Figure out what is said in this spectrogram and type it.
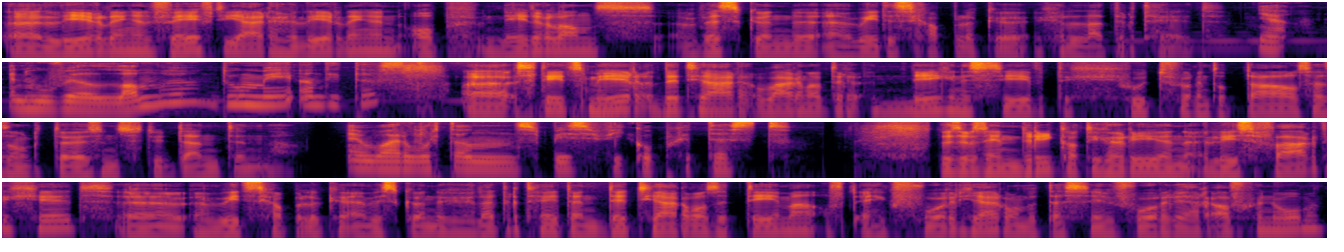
uh, leerlingen, 15-jarige leerlingen, op Nederlands, wiskunde en wetenschappelijke geletterdheid. Ja, en hoeveel landen doen mee aan die test? Uh, steeds meer. Dit jaar waren dat er 79, goed voor een totaal 600.000 studenten. En waar wordt dan specifiek op getest? Dus er zijn drie categorieën leesvaardigheid, uh, een wetenschappelijke en wiskundige geletterdheid. En dit jaar was het thema, of eigenlijk vorig jaar, want de tests zijn vorig jaar afgenomen,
